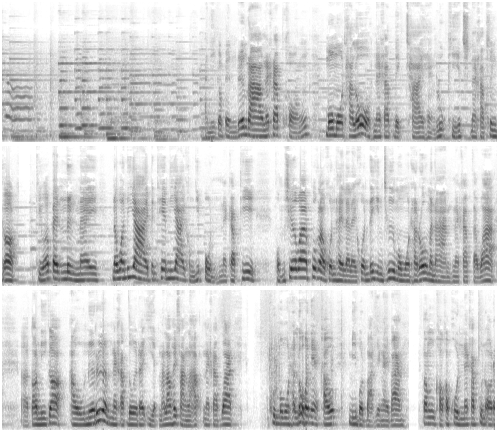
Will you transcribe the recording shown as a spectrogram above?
しょう อันนี้ก็เป็นเรื่องราวนะครับของโมโมทาโร่นะครับเด็กชายแห่งลูกพีชนะครับซึ่งก็ถือว่าเป็นหนึ่งใน นวนิยายเป็นเทพนิยายของญี่ปุ่นนะครับที่ผมเชื่อว่าพวกเราคนไทยหลาย ๆ คนได้ยินชื่อโมโมทาโร่มานานนะครับ แต่ว่าตอนนี้ก็เอาเนื้อเรื่องนะครับโดยละเอียดมาเล่าให้ฟังแล้วนะครับว่าคุณโมโมทาโร่เนี่ยเขามีบทบาทยังไงบ้าง ต้องขอขอบคุณนะครับคุณอร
